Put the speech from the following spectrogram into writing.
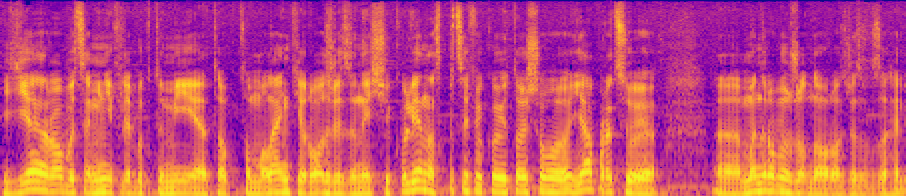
Є робиться мініфлебектомія, тобто маленькі розрізи нижче коліна. Специфікою той, що я працюю, е, ми не робимо жодного розрізу взагалі.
